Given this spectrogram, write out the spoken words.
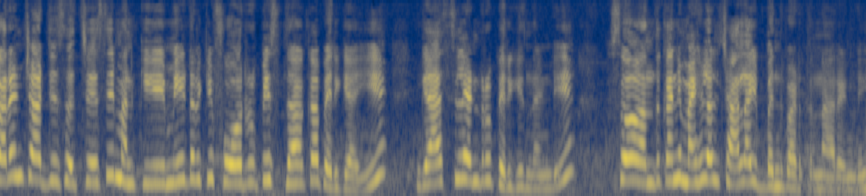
కరెంట్ ఛార్జెస్ వచ్చేసి మనకి మీటర్కి ఫోర్ రూపీస్ దాకా పెరిగాయి. గ్యాస్ సిలిండర్ పెరిగిందండి. సో అందుకని మహిళలు చాలా ఇబ్బంది పడుతున్నారండి.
